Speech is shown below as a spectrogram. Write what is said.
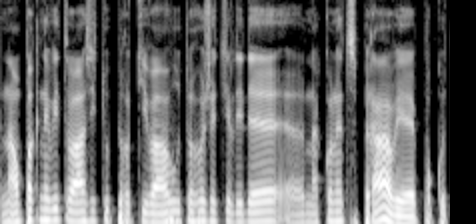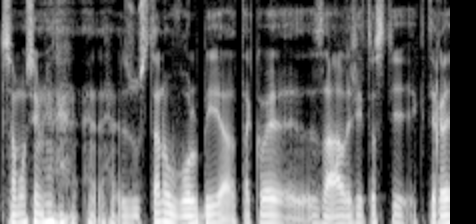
naopak nevytváří tu protiváhu toho, že ti lidé eh, nakonec právě, pokud samozřejmě zůstanou volby a takové záležitosti, které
